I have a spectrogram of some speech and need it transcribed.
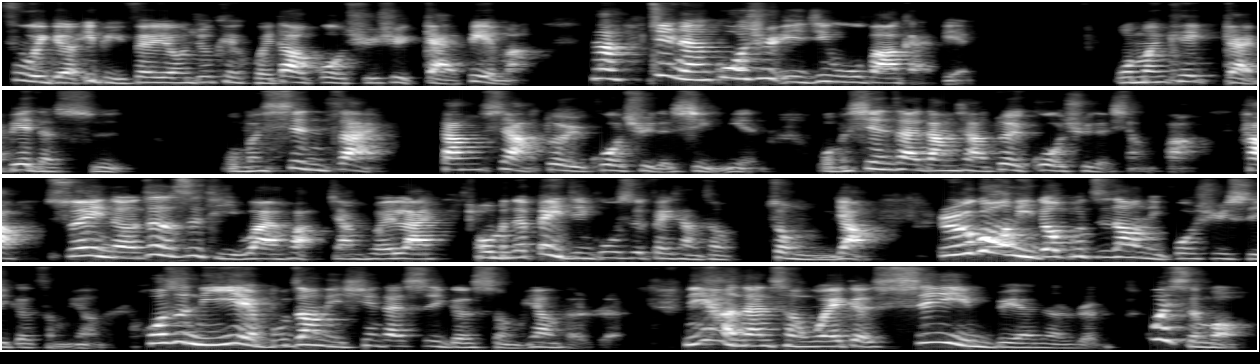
付一个一笔费用，就可以回到过去去改变嘛？那既然过去已经无法改变，我们可以改变的是我们现在。当下对于过去的信念，我们现在当下对过去的想法，好，所以呢，这个是题外话。讲回来，我们的背景故事非常重重要。如果你都不知道你过去是一个怎么样的人，或是你也不知道你现在是一个什么样的人，你很难成为一个吸引别人的人。为什么？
